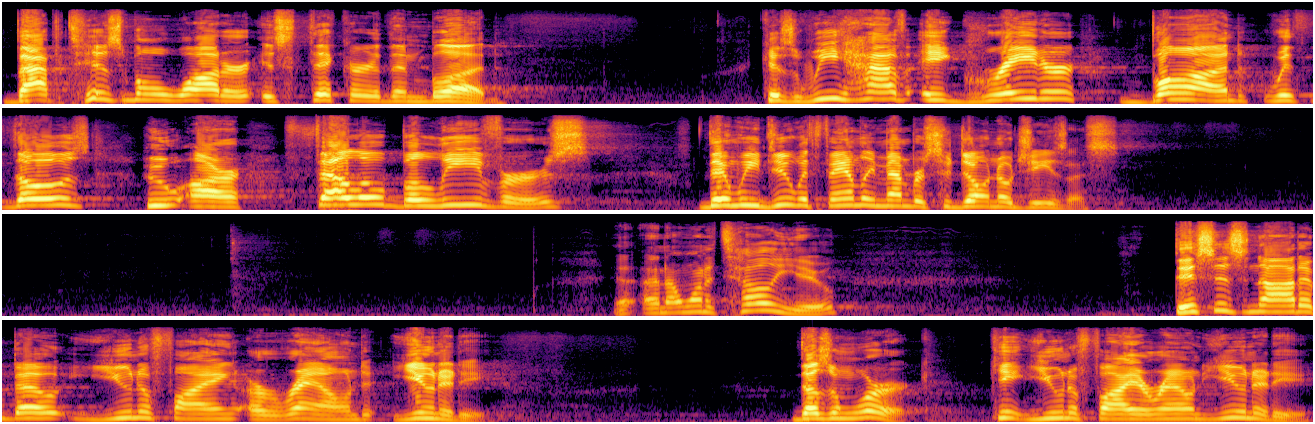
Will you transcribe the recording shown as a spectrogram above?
baptismal water is thicker than blood because we have a greater bond with those who are fellow believers than we do with family members who don't know Jesus. And I want to tell you, this is not about unifying around unity. Doesn't work. Can't unify around unity.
